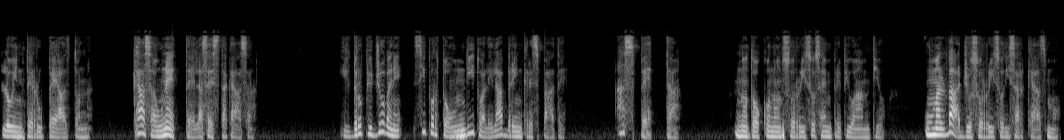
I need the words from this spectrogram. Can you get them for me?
lo interruppe Alton. Casa Unet è la sesta casa. Il drò giovane si portò un dito alle labbra increspate. Aspetta, notò con un sorriso sempre più ampio, un malvagio sorriso di sarcasmo.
